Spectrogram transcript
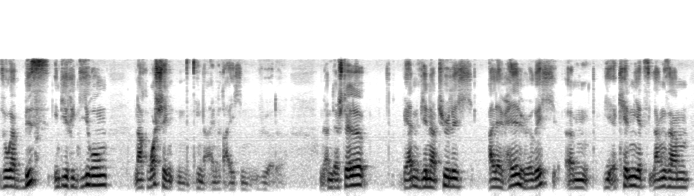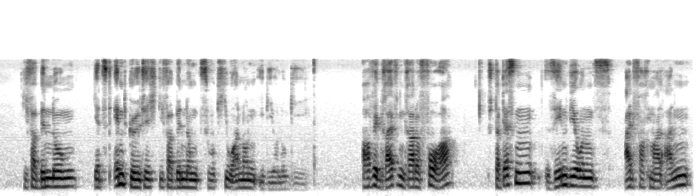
sogar bis in die Regierung nach Washington hineinreichen würde. Und an der Stelle werden wir natürlich alle hellhörig. Ähm, wir erkennen jetzt langsam die Verbindung, jetzt endgültig die Verbindung zur QAnon-Ideologie. Aber wir greifen gerade vor. Stattdessen sehen wir uns einfach mal an,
